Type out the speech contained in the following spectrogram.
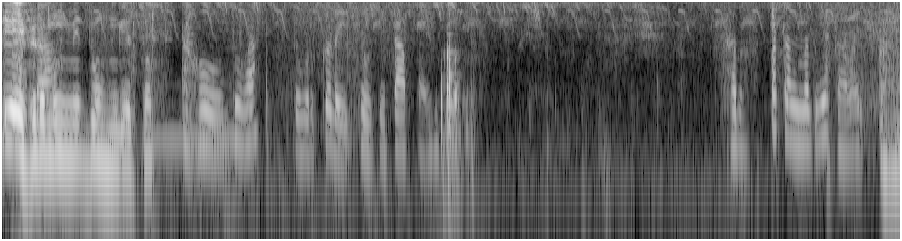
दे इकडे मग मी धुवून घेतो. हो धुवा. त्यावर कढई ठेवते तापायची हा बघा पटांगणात घेता व्हायचं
